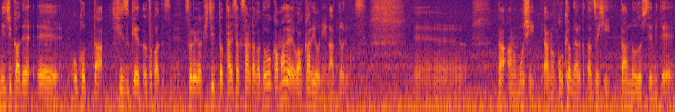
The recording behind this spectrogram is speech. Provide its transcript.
身近で、えー、起こった日付だとかですね。それがきちっと対策されたかどうかまで分かるようになっております、えー、だあのもしあのご興味ある方はぜひダウンロードしてみて、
